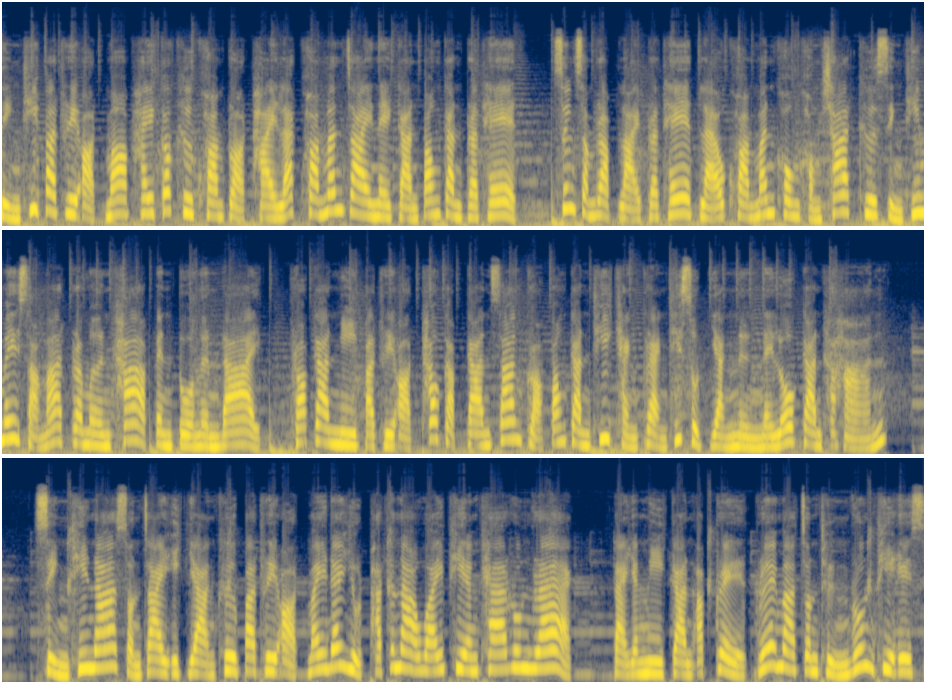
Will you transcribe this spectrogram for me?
สิ่งที่ปาทริออตมอบให้ก็คือความปลอดภัยและความมั่นใจในการป้องกันประเทศ ซึ่งสำหรับหลายประเทศแล้วความมั่นคงของชาติคือสิ่งที่ไม่สามารถประเมินค่าเป็นตัวเงินได้ เพราะการมีปาทริออตเท่ากับการสร้างเกราะป้องกันที่แข็งแกร่งที่สุดอย่างหนึ่งในโลกการทหาร สิ่งที่น่าสนใจอีกอย่างคือปาทริออตไม่ได้หยุดพัฒนาไว้เพียงแค่รุ่นแรก แต่ยังมีการอัปเกรดเรื่อยมาจนถึงรุ่น PAC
